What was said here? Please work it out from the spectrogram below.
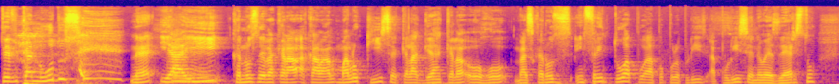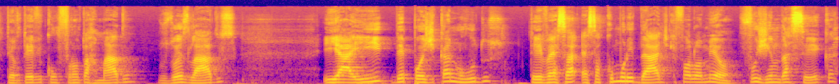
Teve Canudos, né? E aí Canudos teve aquela, aquela maluquice, aquela guerra, aquela horror. Mas Canudos enfrentou a, a, a polícia, né, o exército. Então teve confronto armado dos dois lados. E aí, depois de Canudos, teve essa, essa comunidade que falou, meu, fugindo da seca,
